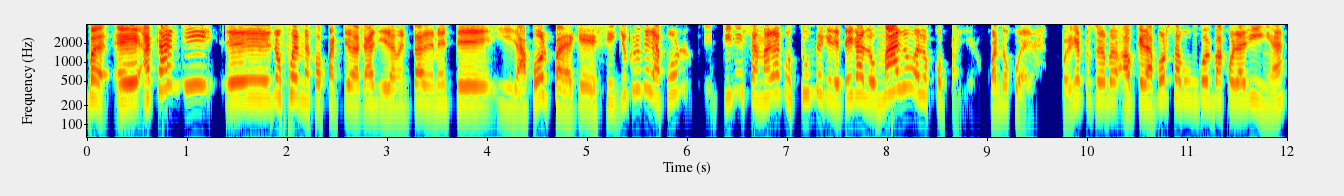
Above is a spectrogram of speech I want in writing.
Bueno, eh, a Kanji eh, no fue el mejor partido de Kanji, lamentablemente. Y Lapor, ¿para qué decir? Yo creo que Lapor eh, tiene esa mala costumbre que le pega lo malo a los compañeros cuando juega. Por ejemplo, aunque Lapor salvó un gol bajo la línea,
